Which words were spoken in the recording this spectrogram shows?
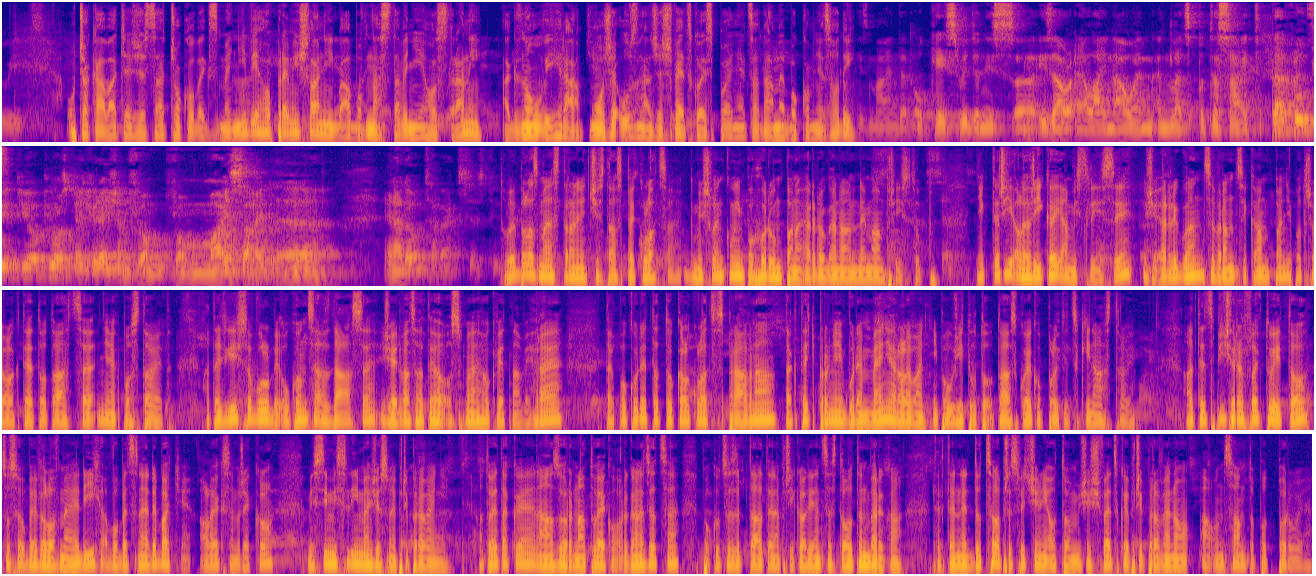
Očakávate, že sa čokoľvek zmení v jeho premýšľaní alebo v nastavení jeho strany? Ak znovu vyhrá, môže uznať, že Švédsko je spojenec a dáme bokom nezhody? That would be pure, pure speculation from, from my side. Uh... To by byla z mé strany čistá spekulace. K myšlenkovým pochodům pana Erdogana nemám přístup. Někteří ale říkají a myslí si, že Erdogan se v rámci kampaně potřeboval k této otázce nějak postavit. A teď, když jsou volby u konce a zdá se, že 28. května vyhraje, tak pokud je tato kalkulace správná, tak teď pro něj bude méně relevantní použít tuto otázku jako politický nástroj. Ale teď spíš reflektuji to, co se objevilo v médiích a v obecné debatě. Ale jak jsem řekl, my si myslíme, že jsme připraveni. A to je také názor na to jako organizace. Pokud se zeptáte například Jence Stoltenberga, tak ten je docela přesvědčený o tom, že Švédsko je připraveno a on sám to podporuje.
